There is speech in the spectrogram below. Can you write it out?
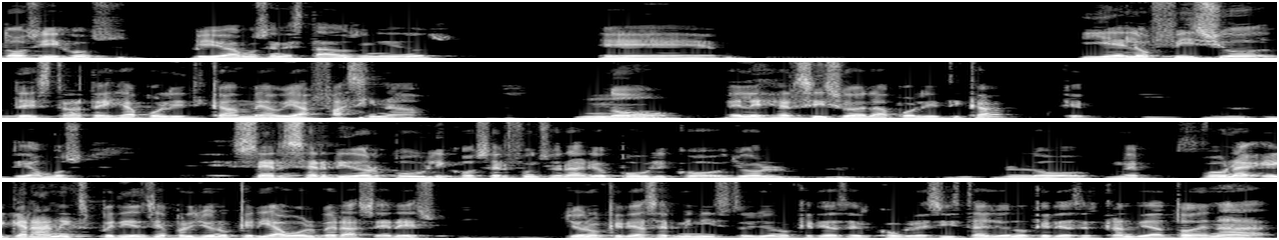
dos hijos, vivíamos en Estados Unidos, eh, y el oficio de estrategia política me había fascinado. No el ejercicio de la política, que digamos, ser servidor público, ser funcionario público, yo lo, me, fue una gran experiencia, pero yo no quería volver a hacer eso. Yo no quería ser ministro, yo no quería ser congresista, yo no quería ser candidato de nada.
